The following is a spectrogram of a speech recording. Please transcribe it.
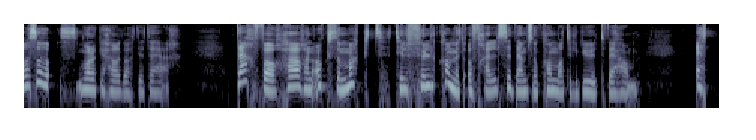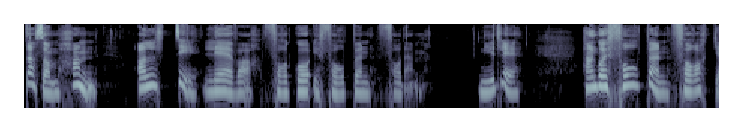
Og så må dere høre godt etter her. Derfor har han også makt til fullkomment å frelse dem som kommer til Gud ved ham, ettersom han alltid lever for å gå i forbønn for dem. Nydelig. Han går i forbønn for oss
